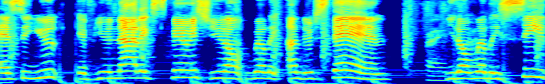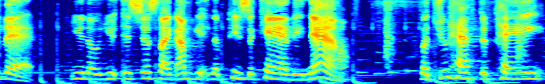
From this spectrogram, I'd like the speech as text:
And so you, if you're not experienced, you don't really understand. Right. You don't really see that. You know, you it's just like I'm getting a piece of candy now, but you have to pay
